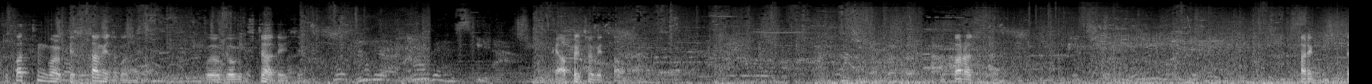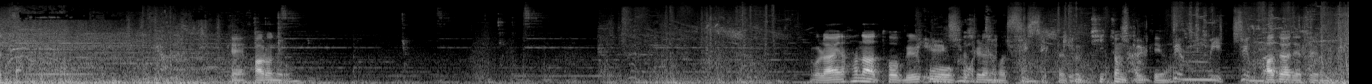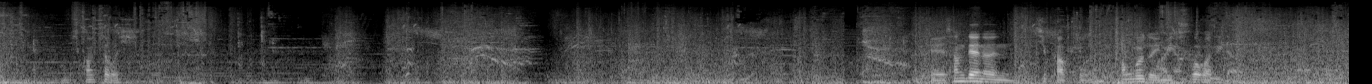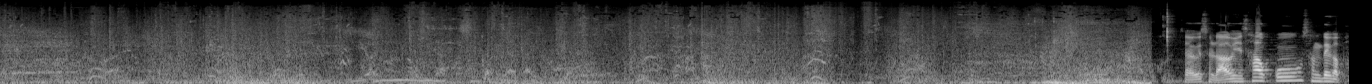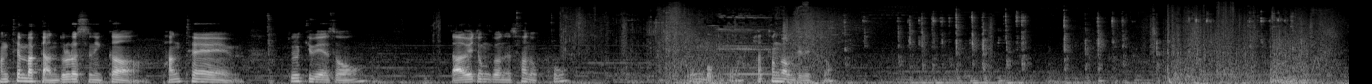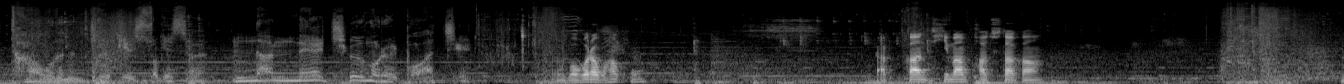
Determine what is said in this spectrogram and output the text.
똑같은 걸 계속 당해주거든요. 뭐 여기, 여기 붙어야 돼 이제. 오케이, 앞을 쳐겠다. 못 깔아주고. 팔이 공격했다 오케이 바론으로. 이거 라인 하나 더 밀고 가시려는 것 같아 좀뒤좀 볼게요. 봐줘야 돼서 이러면 혹시 깜짝아 씨. 오케이 상대는 집 갔고 정글도 이미 죽어가지고 자 여기서 라윈 사고 상대가 방템밖에 안 돌렸으니까 방템 뚫기 위해서 나위 정도는 사놓고 똥 먹고 바텀 가면 되겠죠? 타오르는 불길 속에서 난 내 증오를 보았지. 이거 먹으라고 하고 약간 뒤만 봐주다가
